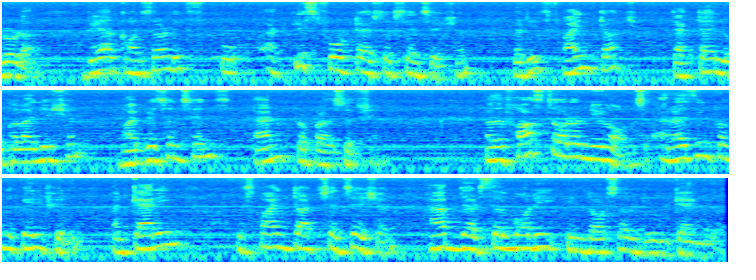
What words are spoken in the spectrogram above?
Burdach, they are concerned with at least four types of sensation that is fine touch, tactile localization, vibration sense and proprioception. Now the first order neurons arising from the periphery and carrying fine touch sensation have their cell body in dorsal root ganglia.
